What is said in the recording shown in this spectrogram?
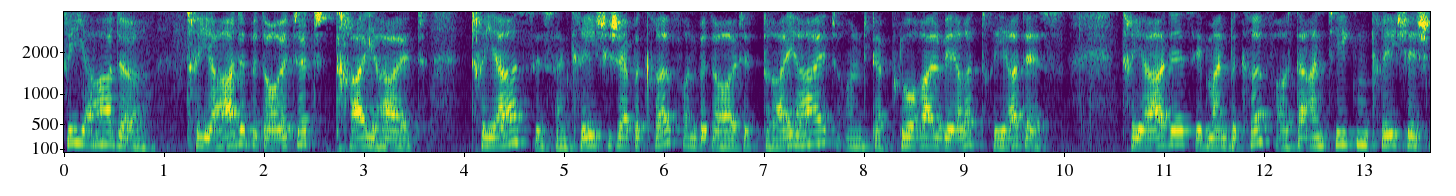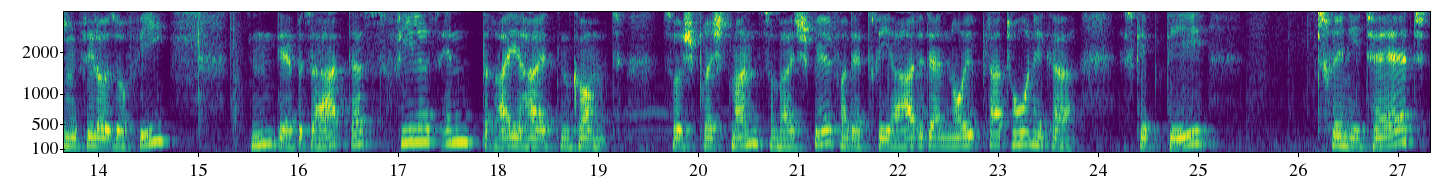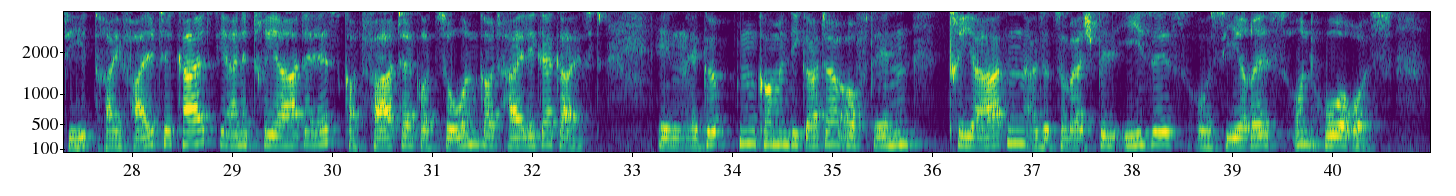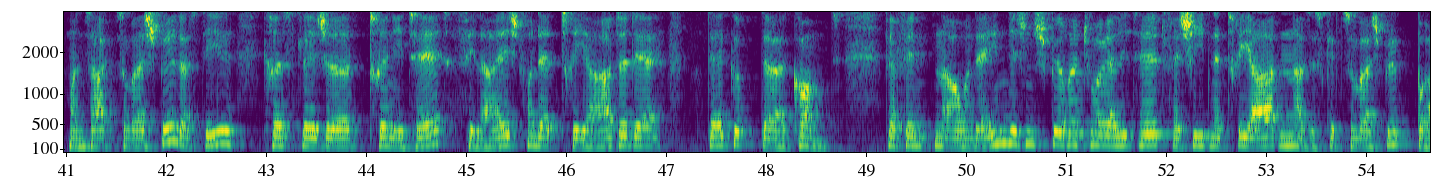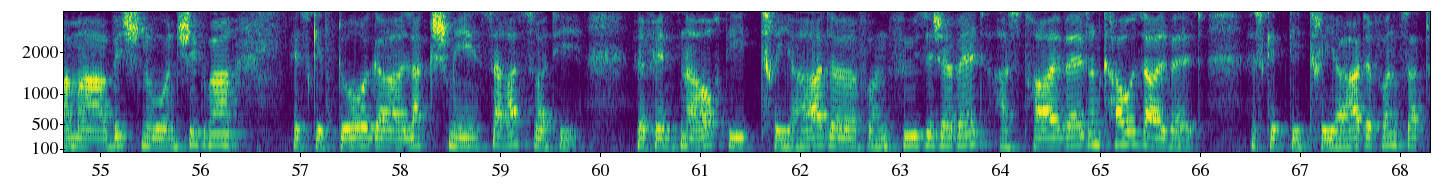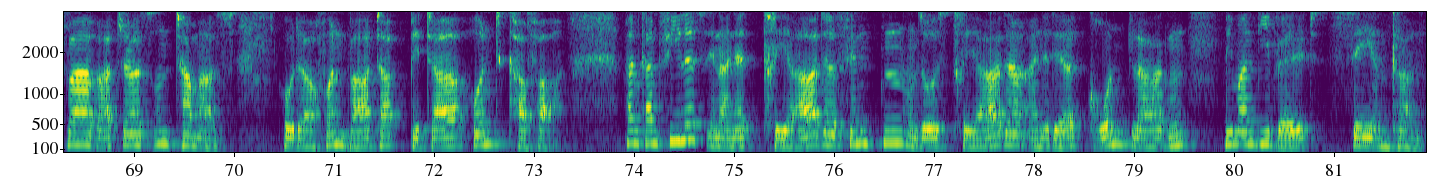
Triade. Triade bedeutet Dreiheit. Trias ist ein griechischer Begriff und bedeutet Dreiheit und der Plural wäre Triades. Triade ist eben ein Begriff aus der antiken griechischen Philosophie, der besagt, dass vieles in Dreiheiten kommt. So spricht man zum Beispiel von der Triade der Neuplatoniker. Es gibt die Trinität, die Dreifaltigkeit, die eine Triade ist, Gott Vater, Gott Sohn, Gott Heiliger Geist. In Ägypten kommen die Götter oft in Triaden, also zum Beispiel Isis, Osiris und Horus. Man sagt zum Beispiel, dass die christliche Trinität vielleicht von der Triade der, der Ägypter kommt. Wir finden auch in der indischen Spiritualität verschiedene Triaden. Also es gibt zum Beispiel Brahma, Vishnu und Shiva. Es gibt Durga, Lakshmi, Saraswati. Wir finden auch die Triade von physischer Welt, Astralwelt und Kausalwelt. Es gibt die Triade von Sattva, Rajas und Tamas oder auch von Vata, Pitta und Kapha. Man kann vieles in einer Triade finden und so ist Triade eine der Grundlagen, wie man die Welt sehen kann.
